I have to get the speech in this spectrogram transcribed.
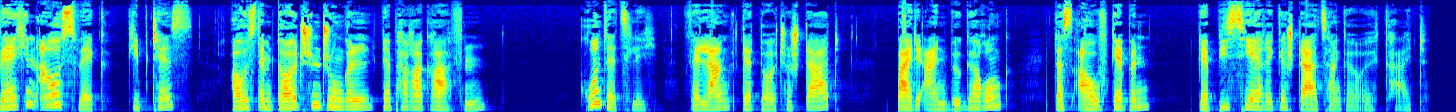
Welchen Ausweg gibt es aus dem deutschen Dschungel der Paragraphen? Grundsätzlich verlangt der deutsche Staat bei der Einbürgerung das Aufgeben der bisherigen Staatsangehörigkeit.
